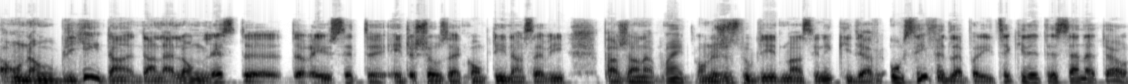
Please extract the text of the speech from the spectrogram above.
on a oublié dans, dans la longue liste de, de réussites et de choses accomplies dans sa vie par Jean Lapointe. On a juste oublié de mentionner qu'il avait aussi fait de la politique. Il était sénateur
